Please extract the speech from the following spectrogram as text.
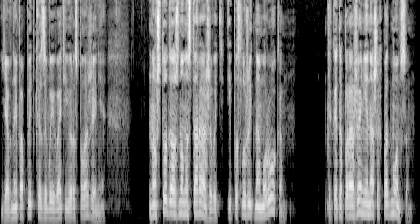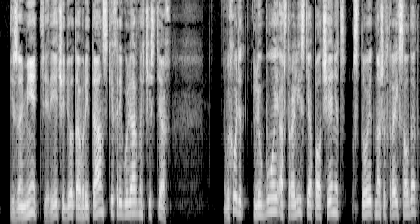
Явная попытка завоевать ее расположение. Но что должно настораживать и послужить нам уроком, так это поражение наших подмонсом. И заметьте, речь идет о британских регулярных частях. Выходит, любой австралийский ополченец стоит наших троих солдат?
